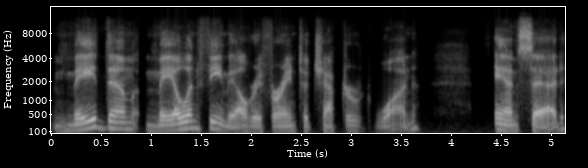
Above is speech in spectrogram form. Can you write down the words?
made them male and female referring to chapter 1 and said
